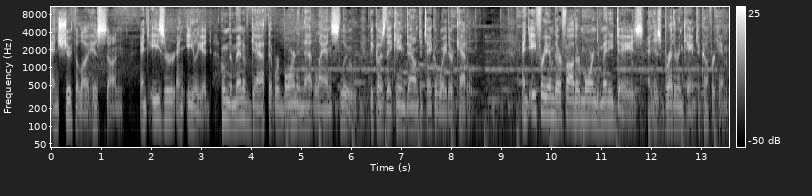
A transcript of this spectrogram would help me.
and Shuthelah his son, and Ezer and Elead, whom the men of Gath that were born in that land slew, because they came down to take away their cattle. And Ephraim their father mourned many days, and his brethren came to comfort him.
